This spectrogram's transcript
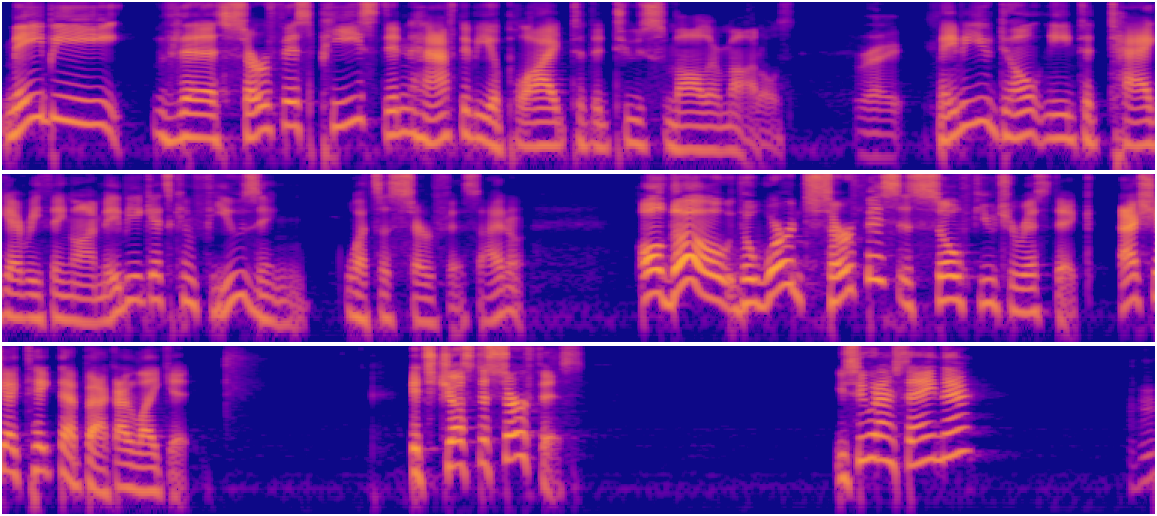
maybe the surface piece didn't have to be applied to the two smaller models. Right. Maybe you don't need to tag everything on. Maybe it gets confusing what's a surface. I don't. Although the word surface is so futuristic. Actually, I take that back. I like it. It's just a surface. You see what I'm saying there? Mm-hmm.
